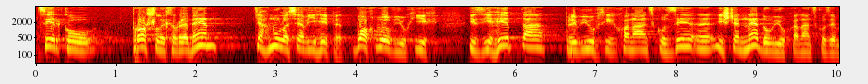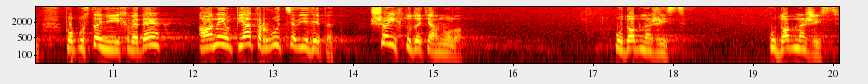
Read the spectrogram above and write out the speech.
церков прошлих времен тягнулася в Єгипет? Бог вивів їх із Єгипта, привів їх в Хананську землю, і ще не довів Хананську землю. По пустині їх веде, а вони оп'ять рвуться в Єгипет. Що їх туди тягнуло? Удобна жисть. Удобна жисть.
